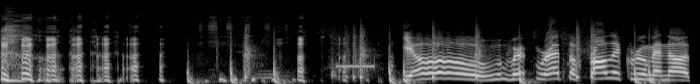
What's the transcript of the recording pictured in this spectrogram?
Yo, we're, we're at the frolic room and uh,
